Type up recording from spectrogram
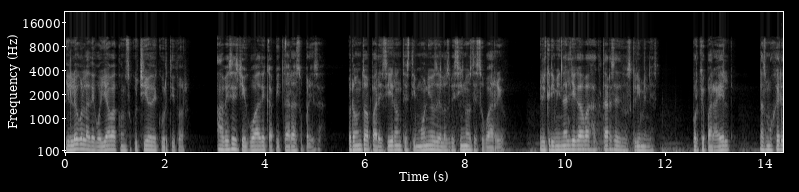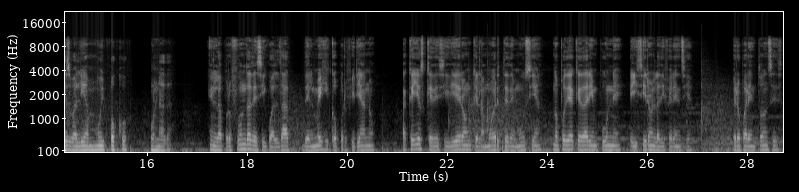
y luego la degollaba con su cuchillo de curtidor. A veces llegó a decapitar a su presa. Pronto aparecieron testimonios de los vecinos de su barrio. El criminal llegaba a jactarse de sus crímenes, porque para él las mujeres valían muy poco o nada. En la profunda desigualdad del México porfiriano, aquellos que decidieron que la muerte de Musia no podía quedar impune e hicieron la diferencia. Pero para entonces,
